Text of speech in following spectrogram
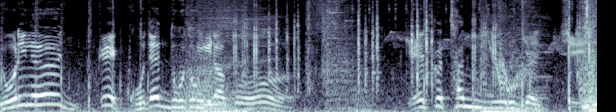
요리는 꽤 고된 노동이라고. 깨끗한 요리겠지.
